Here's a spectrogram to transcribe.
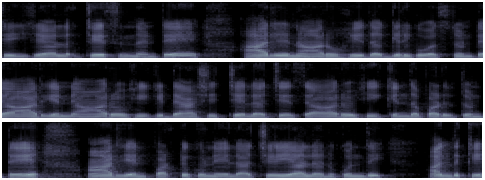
చేయాలి చేసిందంటే ఆర్యన్ ఆరోహి దగ్గరికి వస్తుంటే ఆర్యన్ని ఆరోహికి డాష్ ఇచ్చేలా చేసి ఆరోహి కింద పడుతుంటే ఆర్యన్ పట్టుకునేలా చేయాలనుకుంది. అందుకే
